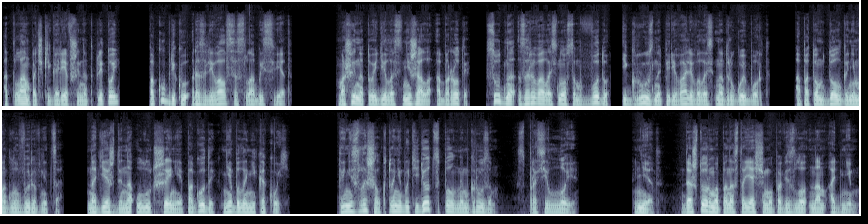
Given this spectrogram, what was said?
От лампочки, горевшей над плитой, по кубрику разливался слабый свет. Машина то и дело снижала обороты, судно зарывалось носом в воду и грузно переваливалось на другой борт, а потом долго не могло выровняться. Надежды на улучшение погоды не было никакой. «Ты не слышал, кто-нибудь идет с полным грузом?» – спросил Лои. «Нет, до шторма по-настоящему повезло нам одним.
